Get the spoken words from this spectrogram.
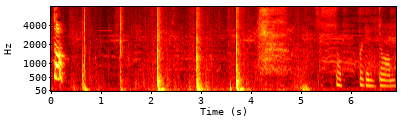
Stop! So friggin' dumb.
